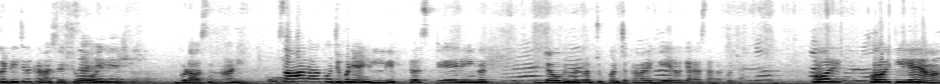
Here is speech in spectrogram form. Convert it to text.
ਗੱਡੀ 'ਚ ਰੱਖਣ ਵਾਸਤੇ ਸ਼ੋਅ ਹੀ ਬੜਾ ਸੋਹਣਾ ਸੀ। ਸਾਰਾ ਕੁਝ ਬਣਿਆ ਸੀ ਲਿਫਟ ਸਟੀਅਰਿੰਗ ਜੋ ਵੀ ਮਤਲਬ ਚੁੱਕਣ ਚੱਕਣ ਵਾਲੇ ਗੇਅਰ ਵਗੈਰਾ, ਸਾਰਾ ਕੁਝ। ਹੋਰ ਹੋਰ ਕੀ ਲਿਆਇਆ ਵਾ?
